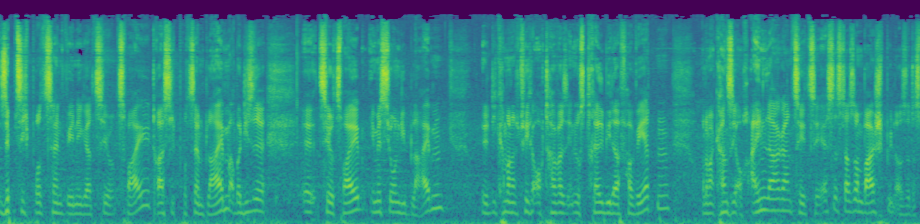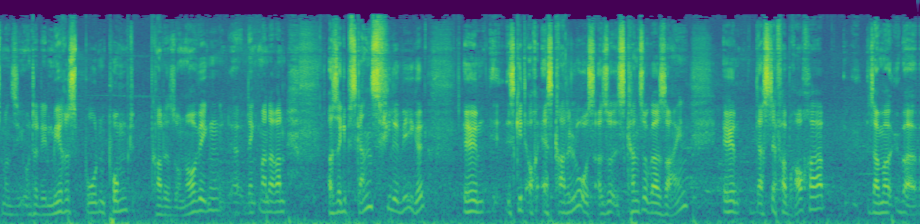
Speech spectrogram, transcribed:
70 Prozent weniger CO2, 30 Prozent bleiben, aber diese äh, CO2-Emissionen, die bleiben, äh, die kann man natürlich auch teilweise industriell wieder verwerten oder man kann sie auch einlagern. CCS ist da so ein Beispiel, also dass man sie unter den Meeresboden pumpt, gerade so Norwegen äh, denkt man daran. Also da gibt es ganz viele Wege. Ähm, es geht auch erst gerade los. Also es kann sogar sein, äh, dass der Verbraucher sagen wir, über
